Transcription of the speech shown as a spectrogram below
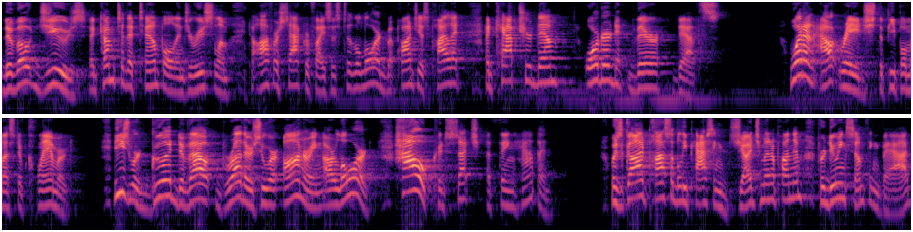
devout Jews had come to the temple in Jerusalem to offer sacrifices to the Lord. But Pontius Pilate had captured them, ordered their deaths. What an outrage the people must have clamored. These were good, devout brothers who were honoring our Lord. How could such a thing happen? Was God possibly passing judgment upon them for doing something bad?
